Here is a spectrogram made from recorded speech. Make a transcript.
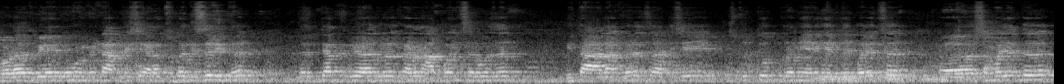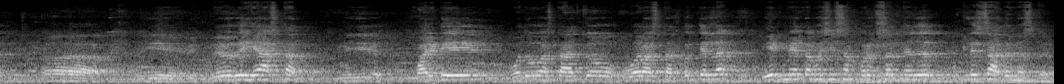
थोडा व्ही आय पी मुवमेंट आपल्या शहरात सुद्धा दिसेल इथं. तर त्यात वेळा वेळ काढून आपण सर्वजण इथं आला खरंच अतिशय स्तुत्योपक्रम याने घेतले. बरेच समाजात वेगवेगळे हे असतात. म्हणजे क्वालिटी वधू असतात किंवा वर असतात. पण त्यांना एकमेकांशी संपर्क साधण्याचं कुठलेच साधन नसतं.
